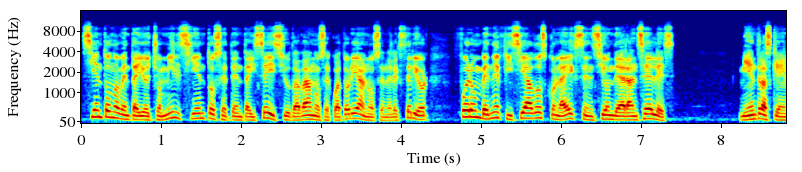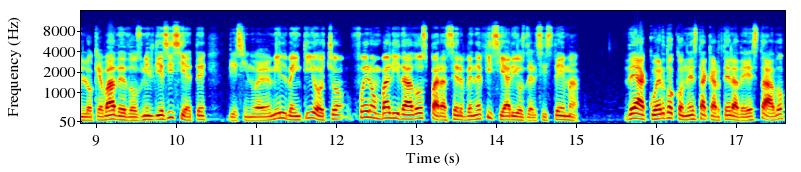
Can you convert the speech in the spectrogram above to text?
198.176 ciudadanos ecuatorianos en el exterior fueron beneficiados con la extensión de aranceles. mientras que en lo que va de 2017, 19.028 fueron validados para ser beneficiarios del sistema. De acuerdo con esta cartera de Estado,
